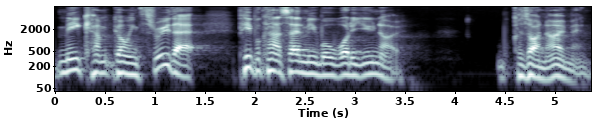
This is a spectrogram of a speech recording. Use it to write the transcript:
Me come, going through that, people can't say to me, well, what do you know? Because I know, man.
